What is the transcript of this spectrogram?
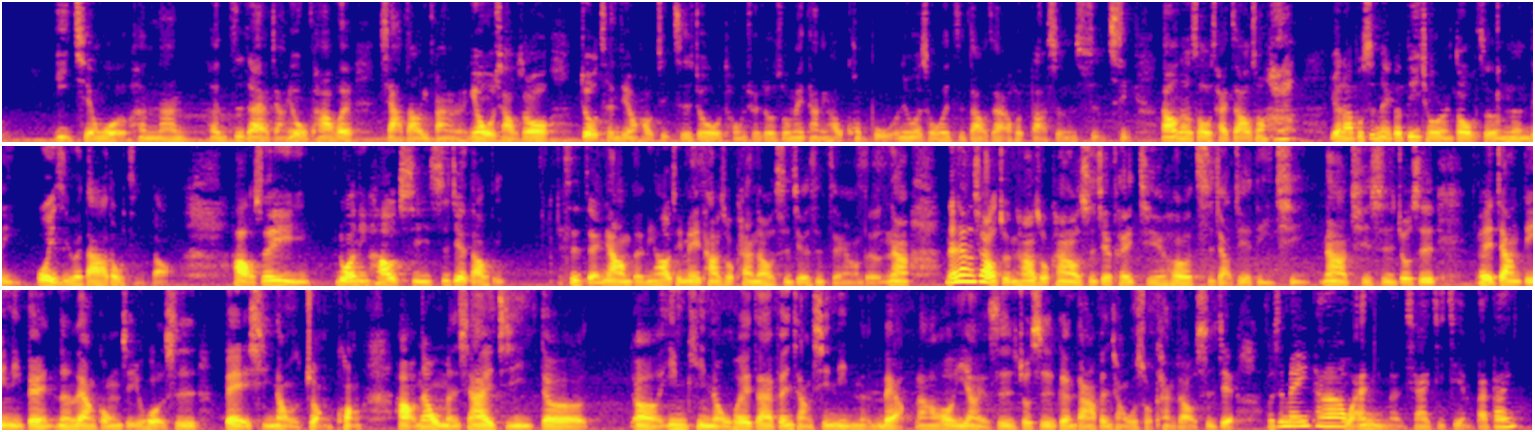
以前我很难很自在的讲，因为我怕会吓到一般人。因为我小时候就曾经有好几次，就同学就说：“Meta 你好恐怖，你为什么会知道在会发生的事情？”然后那时候我才知道说：“哈，原来不是每个地球人都有这个能力。”我一直以为大家都知道。好，所以如果你好奇世界到底是怎样的，你好奇 Meta 所看到的世界是怎样的，那能量校准他所看到的世界可以结合赤脚接地气，那其实就是。可以降低你被能量攻击或者是被洗脑的状况。好，那我们下一集的呃音频呢，我会再分享心灵能量，然后一样也是就是跟大家分享我所看到的世界。我是 Meta，我爱你们，下一集见，拜拜。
